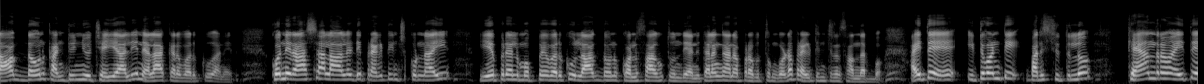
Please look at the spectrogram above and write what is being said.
లాక్డౌన్ కంటిన్యూ చేయాలి నెలాఖరు వరకు అనేది. కొన్ని రాష్ట్రాలు ఆల్రెడీ ప్రకటించుకున్నాయి. ఏప్రిల్ ముప్పై వరకు లాక్డౌన్ కొనసాగుతుంది అని తెలంగాణ ప్రభుత్వం కూడా ప్రకటించిన సందర్భం. అయితే ఇటువంటి పరిస్థితుల్లో కేంద్రం అయితే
